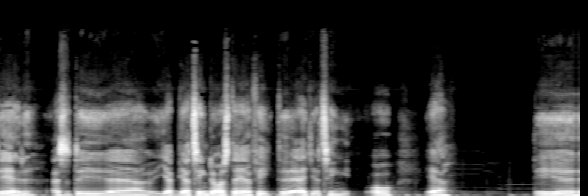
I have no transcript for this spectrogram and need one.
Det er det. Altså det er, jeg, jeg tænkte også, da jeg fik det, at jeg tænkte, åh, ja, det, øh,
